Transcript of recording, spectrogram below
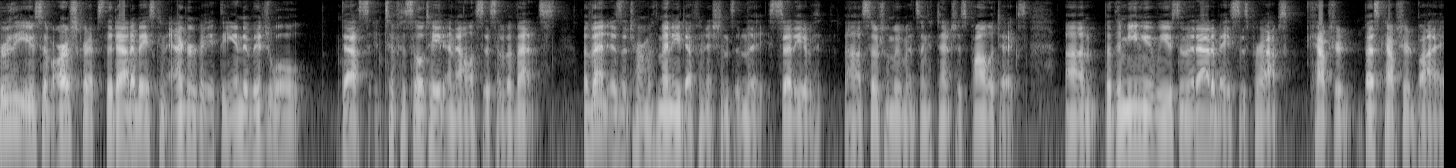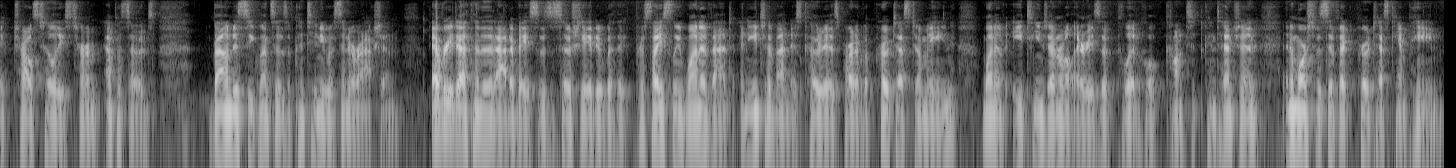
Through the use of R scripts, the database can aggregate the individual deaths to facilitate analysis of events. Event is a term with many definitions in the study of uh, social movements and contentious politics, um, but the meaning we use in the database is perhaps captured best captured by Charles Tilly's term episodes, bounded sequences of continuous interaction. Every death in the database is associated with precisely one event, and each event is coded as part of a protest domain, one of 18 general areas of political contention, and a more specific protest campaign.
